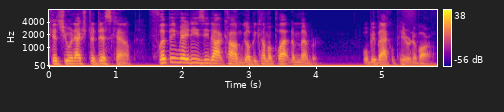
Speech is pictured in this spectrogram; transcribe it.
gets you an extra discount. Flippingmadeeasy.com. Go become a platinum member. We'll be back with Peter Navarro.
